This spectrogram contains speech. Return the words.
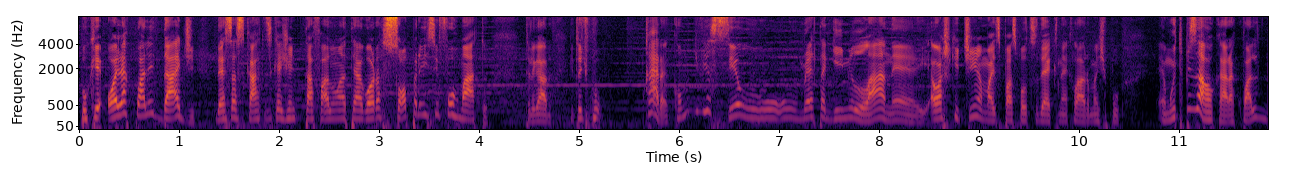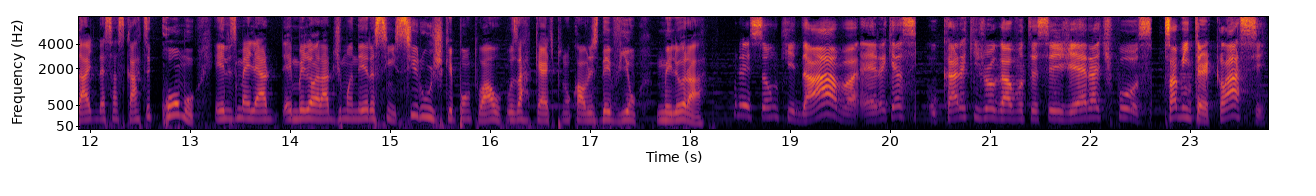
Porque olha a qualidade dessas cartas que a gente tá falando até agora só pra esse formato, tá ligado? Então, tipo, cara, como devia ser o, o metagame lá, né? Eu acho que tinha mais espaço pra outros decks, né? Claro, mas, tipo, é muito bizarro, cara, a qualidade dessas cartas e como eles melhor, eh, melhoraram de maneira, assim, cirúrgica e pontual os arquétipos no qual eles deviam melhorar. A impressão que dava era que assim, o cara que jogava o TCG era tipo, sabe interclasse?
